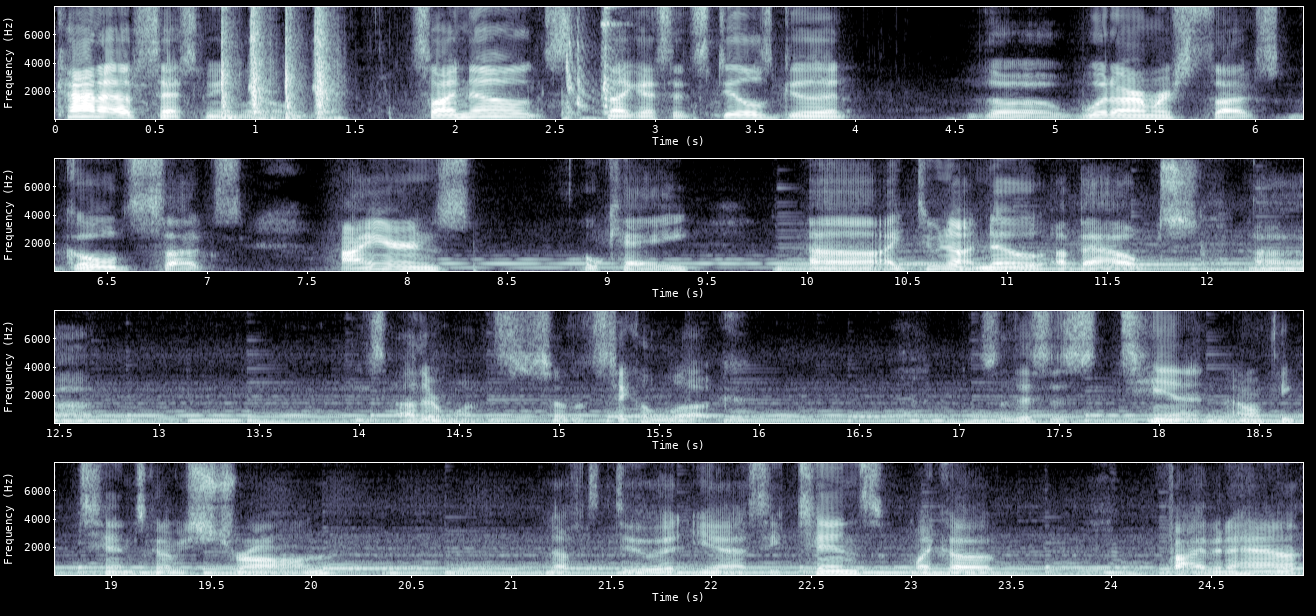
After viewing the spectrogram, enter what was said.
kind of upsets me a little. So I know, like I said, steel's good. The wood armor sucks. Gold sucks. Iron's okay. Uh, I do not know about uh, these other ones. So let's take a look. So this is tin. I don't think tin's going to be strong enough to do it. Yeah, see, tin's like a 5.5.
